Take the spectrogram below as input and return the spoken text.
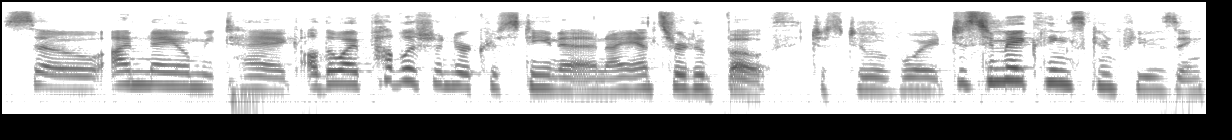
So I'm Naomi Tague, although I publish under Christina and I answer to both just to avoid, just to make things confusing.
